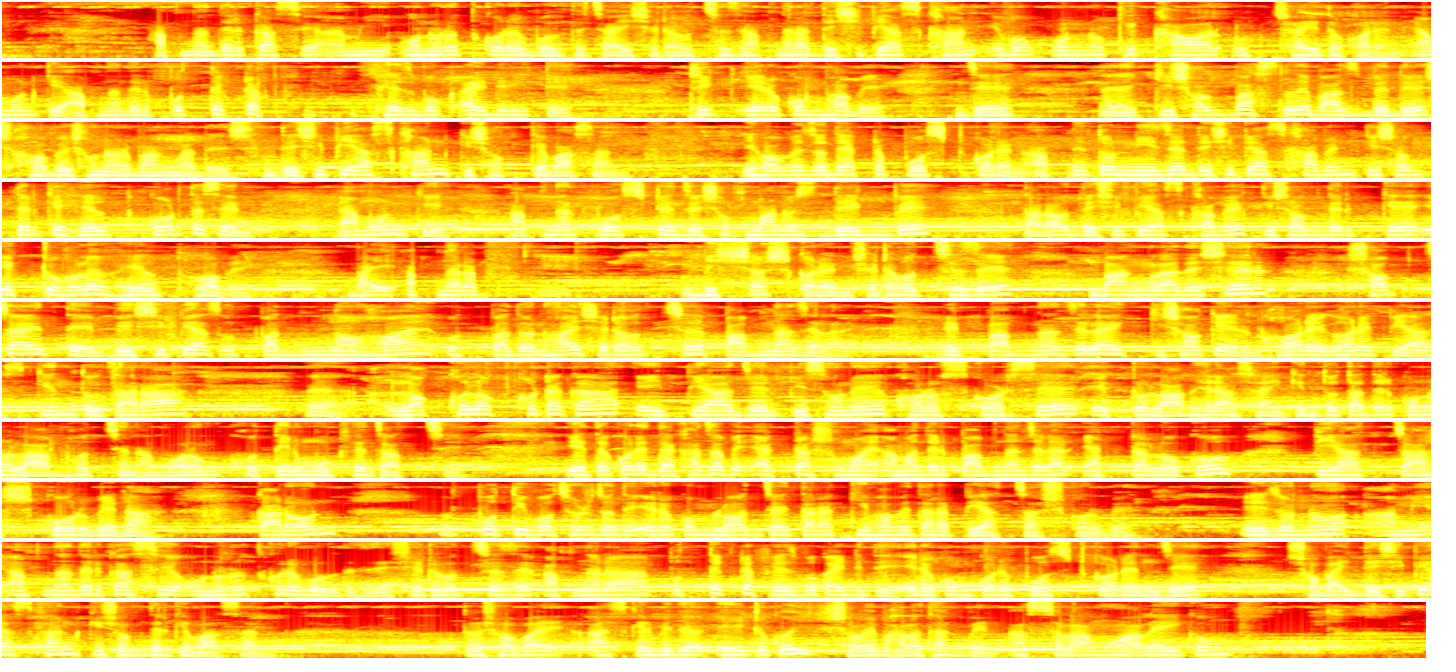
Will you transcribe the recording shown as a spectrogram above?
আপনাদের কাছে আমি অনুরোধ করে বলতে চাই, সেটা হচ্ছে যে আপনারা দেশি পেঁয়াজ খান এবং অন্যকে খাওয়ার উৎসাহিত করেন। এমনকি আপনাদের প্রত্যেকটা ফেসবুক আইডিতে ঠিক এরকমভাবে যে কৃষক বাঁচলে বাঁচবে দেশ, হবে সোনার বাংলাদেশ। দেশি পেঁয়াজ খান, কৃষককে বাঁচান। এভাবে যদি একটা পোস্ট করেন, আপনি তো নিজে দেশি পেঁয়াজ খাবেন, কৃষকদেরকে হেল্প করতেছেন, এমনকি আপনার পোস্টে যেসব মানুষ দেখবে, তারাও দেশি পেঁয়াজ খাবে, কৃষকদেরকে একটু হলেও হেল্প হবে। ভাই, আপনারা বিশ্বাস করেন, সেটা হচ্ছে যে, বাংলাদেশের সবচাইতে বেশি পেঁয়াজ উৎপাদন হয় উৎপাদন হয় সেটা হচ্ছে পাবনা জেলায়। এই পাবনা জেলায় কৃষকের ঘরে ঘরে পেঁয়াজ, কিন্তু তারা লক্ষ লক্ষ টাকা এই পেঁয়াজের পিছনে খরচ করছে, একটু লাভের আশায়, কিন্তু তাদের কোনো লাভ হচ্ছে না, বরং ক্ষতির মুখে যাচ্ছে। এতে করে দেখা যাবে একটা সময় আমাদের পাবনা জেলার একটা লোকও পেঁয়াজ চাষ করবে না। কারণ প্রতি বছর যদি এরকম লজ যায়, তারা কীভাবে তারা পেঁয়াজ চাষ করবে? এই জন্য আমি আপনাদের কাছে অনুরোধ করে বলতে চাই, সেটা হচ্ছে যে আপনারা প্রত্যেকটা ফেসবুক আইডিতে এরকম করে পোস্ট করেন যে সবাই দেশি পেঁয়াজ খান, কৃষকদেরকে বাঁচান। তো সবাই আজকের ভিডিও এইটুকুই। সবাই ভালো থাকবেন। আসসালামু আলাইকুম।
